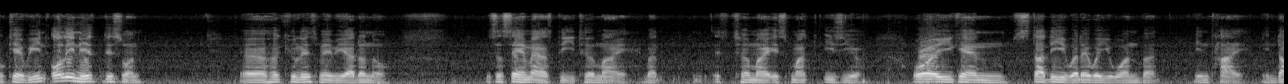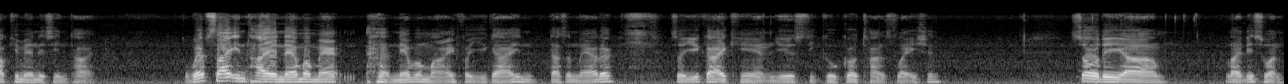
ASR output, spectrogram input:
Okay we only need this one. Uh, Hercules maybe I don't know. It's the same as the termite but it's termite is much easier or you can study whatever you want but in Thai in document is in Thai. Website in Thai never never mind for you guys doesn't matter. So you guys can use the Google translation. So the uh, like this one.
